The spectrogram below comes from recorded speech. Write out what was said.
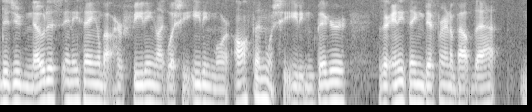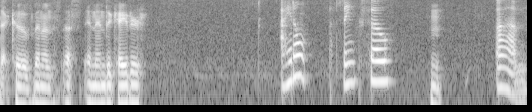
Did you notice anything about her feeding? Like, was she eating more often? Was she eating bigger? is there anything different about that that could have been an, a- an indicator? I don't think so. Hmm. Um,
